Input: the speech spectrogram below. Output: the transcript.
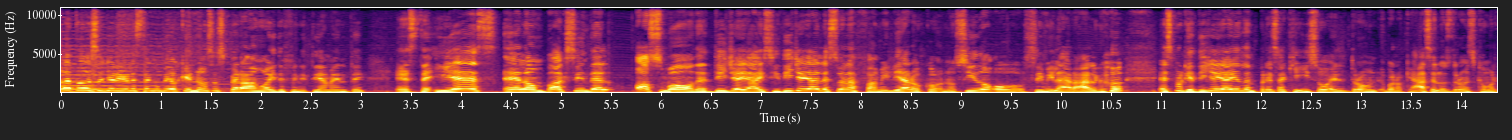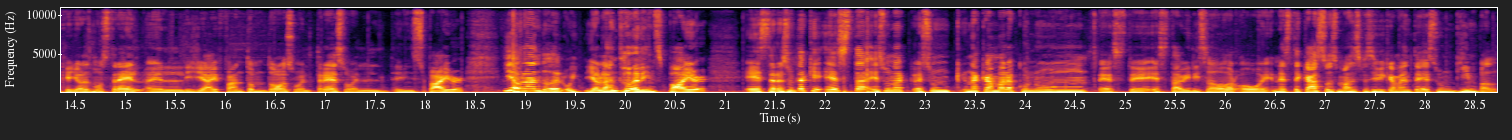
Hola a todos, soy Yuri, yo les tengo un video que no se esperaban hoy definitivamente. Este, y es el unboxing del Osmo de DJI Si DJI les suena familiar o conocido o similar a algo Es porque DJI es la empresa que hizo el drone, bueno, que hace los drones como el que yo les mostré El, DJI Phantom 2 o el 3 o el, Inspire. Y hablando del, y hablando del Inspire este, resulta que esta es una, es una cámara con un este, estabilizador, o en este caso, es más específicamente, es un gimbal.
